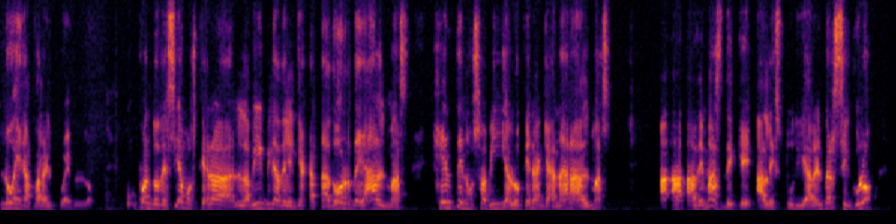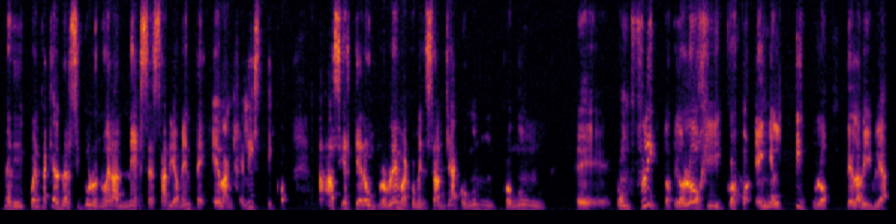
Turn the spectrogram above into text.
no, era para el pueblo. Cuando decíamos que era la Biblia del ganador de almas, gente no sabía lo que era ganar almas. además de que al estudiar el versículo, me di cuenta que el versículo no era necesariamente evangelístico. Así es que era un problema comenzar ya con un, con un eh, conflicto teológico en el título de la Biblia.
